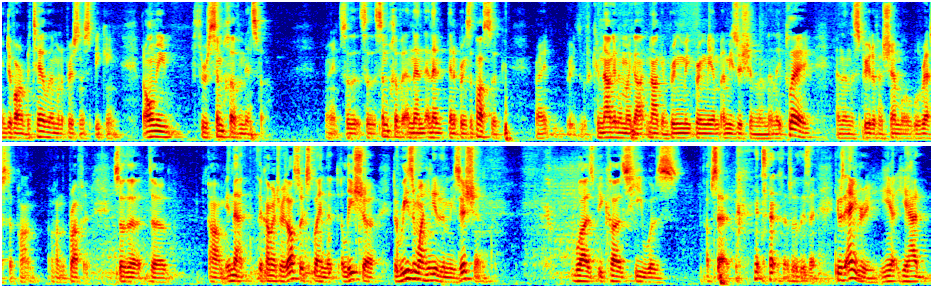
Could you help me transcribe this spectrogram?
in Devar Batelim, when a person is speaking, but only through Simcha of Mitzvah. Right? So the, so the Simcha, and then, and then, then it brings the Pasuk, right? Nagin, bring me, bring me a, a musician, and then they play, and then the Spirit of Hashem will, will rest upon, upon the prophet. So the, the um, in that, the commentaries also explain that Elisha, the reason why he needed a musician was because he was upset. That's what they say. He was angry. He, he had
